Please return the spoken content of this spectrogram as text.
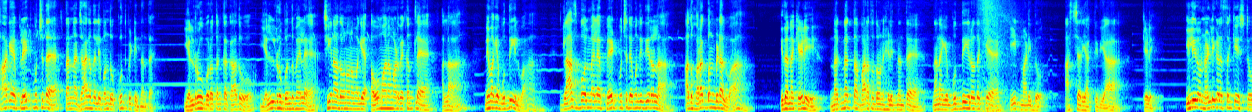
ಹಾಗೆ ಪ್ಲೇಟ್ ಮುಚ್ಚದೆ ತನ್ನ ಜಾಗದಲ್ಲಿ ಬಂದು ಕೂತ್ಬಿಟ್ಟಿದ್ದಂತೆ. ಎಲ್ಲರೂ ಬರೋ ತನಕ ಕಾದು ಎಲ್ಲರೂ ಬಂದ ಮೇಲೆ ಚೀನಾದವನು ನಮಗೆ ಅವಮಾನ ಮಾಡಬೇಕಂತಲೇ ಅಲ್ಲ, ನಿಮಗೆ ಬುದ್ಧಿ ಇಲ್ವಾ? ಗ್ಲಾಸ್ ಬೌಲ್ ಮೇಲೆ ಪ್ಲೇಟ್ ಮುಚ್ಚದೆ ಬಂದಿದ್ದೀರಲ್ಲ, ಅದು ಹೊರಗೆ ಬಂದುಬಿಡಲ್ವಾ? ಇದನ್ನು ಕೇಳಿ ನಗ್ನಗ್ತ ಭಾರತದವನು ಹೇಳಿದಂತೆ ನನಗೆ ಬುದ್ಧಿ ಇರೋದಕ್ಕೆ ಹೀಗೆ ಮಾಡಿದ್ದು. ಆಶ್ಚರ್ಯ ಆಗ್ತಿದೆಯಾ? ಕೇಳಿ. ಇಲ್ಲಿರೋ ನಳ್ಳಿಗಳ ಸಂಖ್ಯೆ ಎಷ್ಟು?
